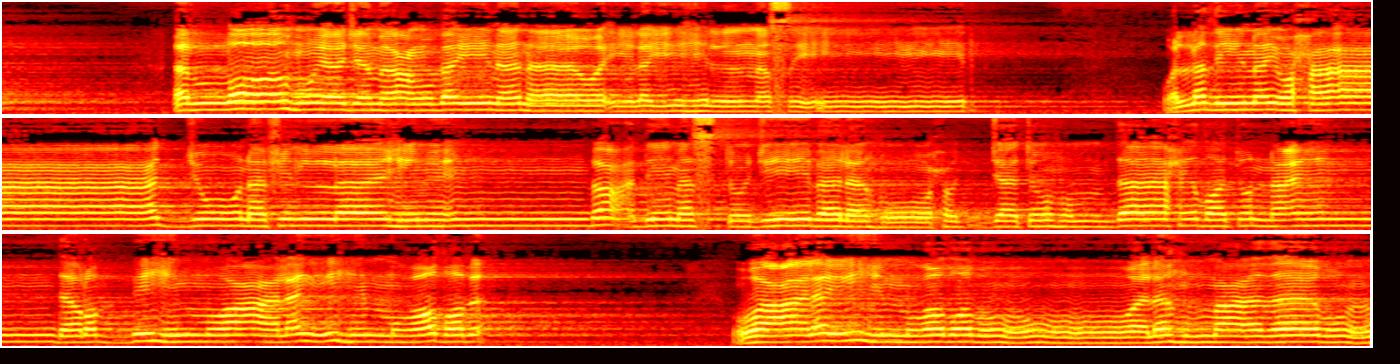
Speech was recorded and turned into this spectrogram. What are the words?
الله يجمع بيننا وإليه المصير. والذين يحاجون في الله من بعد ما استجيب له حجتهم داحضة عند ربهم وعليهم غضب وعليهم غضب ولهم عذاب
